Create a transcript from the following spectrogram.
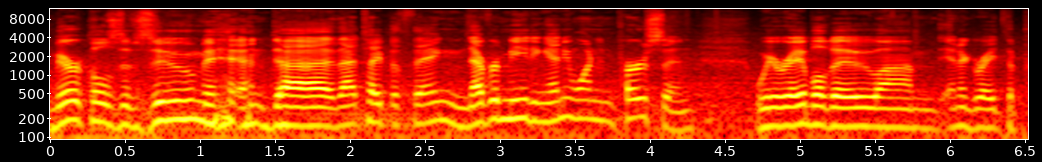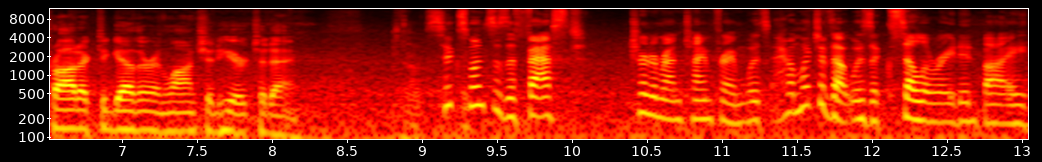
miracles of Zoom and uh, that type of thing, never meeting anyone in person, we were able to um, integrate the product together and launch it here today. Six months is a fast turnaround time frame. Was how much of that was accelerated by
